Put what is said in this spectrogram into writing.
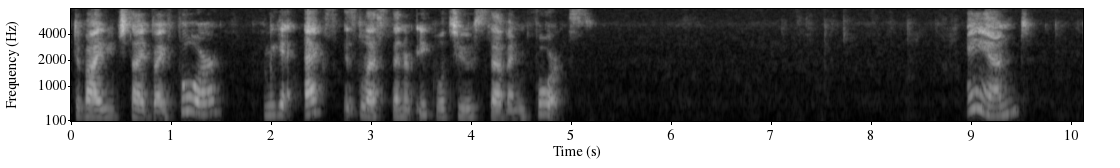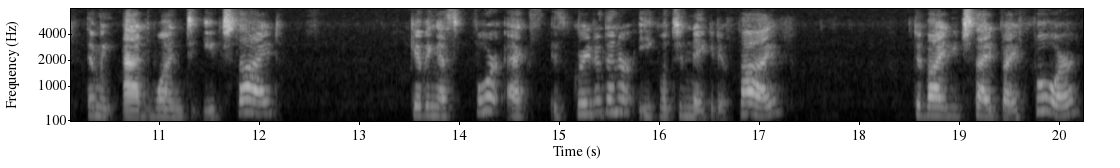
Divide each side by 4, and we get x is less than or equal to 7 fourths. And then we add 1 to each side, giving us 4x is greater than or equal to negative 5 divide each side by 4,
